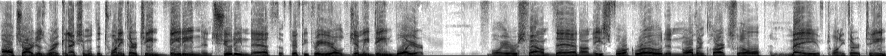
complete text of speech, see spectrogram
All charges were in connection with the 2013 beating and shooting death of 53-year-old Jimmy Dean Boyer. Boyer was found dead on East Fork Road in northern Clarksville in May of 2013.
